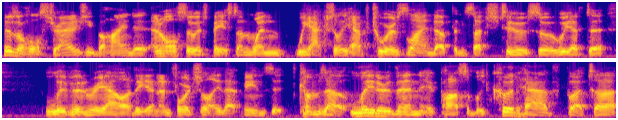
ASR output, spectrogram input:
there's a whole strategy behind it, and also it's based on when we actually have tours lined up and such too. So we have to live in reality, and unfortunately that means it comes out later than it possibly could have. But uh,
